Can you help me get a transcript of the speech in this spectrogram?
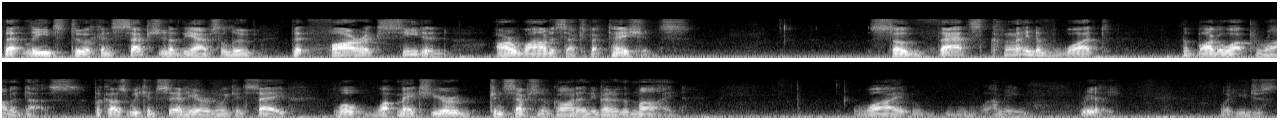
that leads to a conception of the absolute that far exceeded our wildest expectations. So that's kind of what the Bhagavat Purana does. Because we can sit here and we can say, well, what makes your conception of God any better than mine? Why? I mean, really? What you just,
